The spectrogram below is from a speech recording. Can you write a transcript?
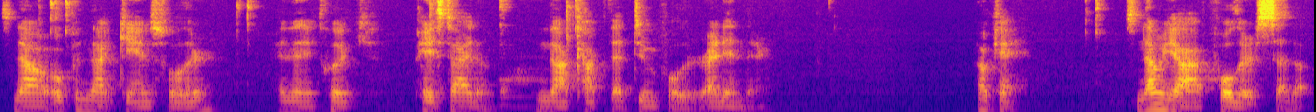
So now open that games folder and then click paste item. Now copy that Doom folder right in there. Okay, so now we got folders set up.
